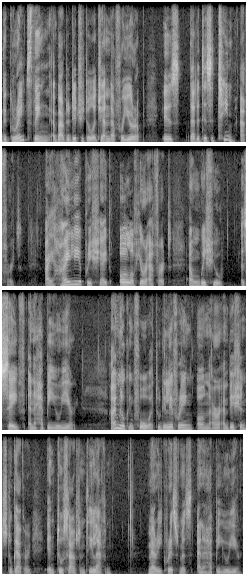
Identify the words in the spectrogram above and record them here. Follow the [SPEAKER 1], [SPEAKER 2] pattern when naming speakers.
[SPEAKER 1] The great thing about the digital agenda for Europe is that it is a team effort. I highly appreciate all of your effort and wish you a safe and a happy new year. I'm looking forward to delivering on our ambitions together in 2011. Merry Christmas and a Happy New Year.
